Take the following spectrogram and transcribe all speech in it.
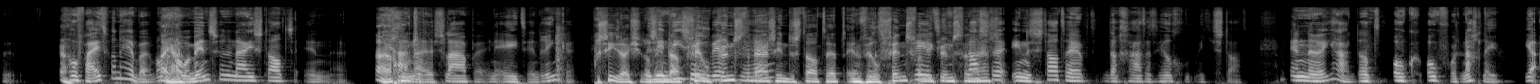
eh, Ja. profijt van hebben. Want Nou ja. komen mensen naar je stad en eh, Nou gaan goed. slapen en eten en drinken. Precies, als je dan Dus in inderdaad veel je, kunstenaars in de stad hebt... en veel fans van die kunstenaars. klassen in de stad hebt, dan gaat het heel goed met je stad. En ja, dat ook, ook voor het nachtleven. Ja.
